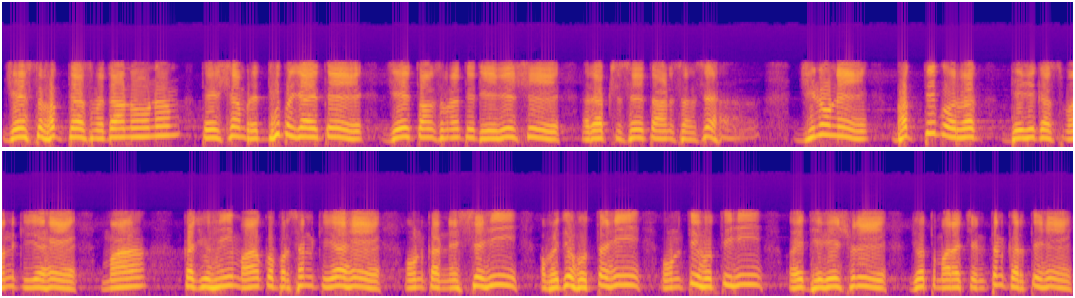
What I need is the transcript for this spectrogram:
ज्येष्ठ भक्त स्मृतानूनम तेषां वृद्धि प्रजाते जे तम स्मृति देवेश रक्षसे तान संशय। जिन्होंने भक्ति पूर्वक देवी का स्मरण किया है, माँ का जो ही माँ को प्रसन्न किया है, उनका निश्चय ही अवैध होता ही, उन्नति होती ही। वह देवेश्वरी, जो तुम्हारा चिंतन करते हैं,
